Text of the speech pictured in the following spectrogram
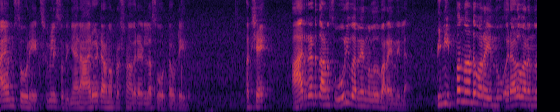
I am sorry extremely sorry ഞാൻ ആരുമായിട്ടാണോ പ്രശ്നം? അവരെല്ലാം സോർട്ട് ഔട്ട് ചെയ്തു. പക്ഷേ ആരുടെ അടുത്താണ് സോറി പറയുന്നുള്ളത് പറയുന്നില്ല. പിന്നെ ഇപ്പം നാണ്ട് പറയുന്നു ഒരാൾ പറയുന്നു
